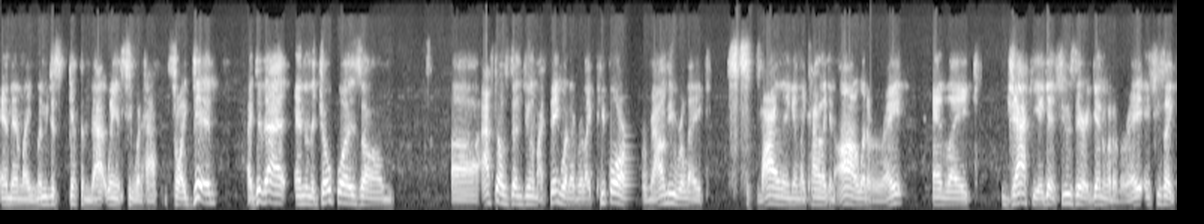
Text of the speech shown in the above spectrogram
And then like, let me just get them that way and see what happens. So I did, I did that, and then the joke was, um, uh, after I was done doing my thing, whatever, like people around me were like smiling and like kind of like an ah, whatever, right? And like Jackie again, she was there again, whatever, right? And she's like,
